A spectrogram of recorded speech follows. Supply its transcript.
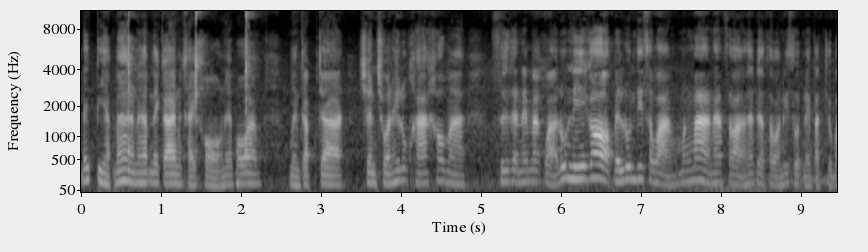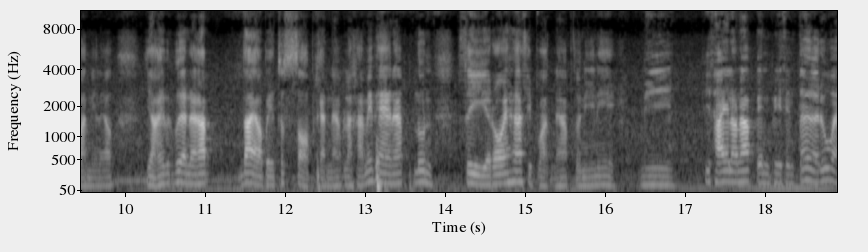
ได้เปรียบมากนะครับในการขายของเนี่ยเพราะว่าเหมือนกับจะเชิญชวนให้ลูกค้าเข้ามาซื้อกันได้มากกว่า รุ่นนี้ก็เป็นรุ่นที่สว่างมากๆนะครับ สว่างแทบจะสว่างที่สุดในปัจจุบันนี้แล้ว อยากให้เพื่อนๆนะครับ ได้เอาไปทดสอบกันนะครับ ราคาไม่แพงนะครับ รุ่น 450 วัตต์นะครับ ตัวนี้นี่มีที่ไทยแล้วนะเป็นพรีเซนเตอร์ด้วย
